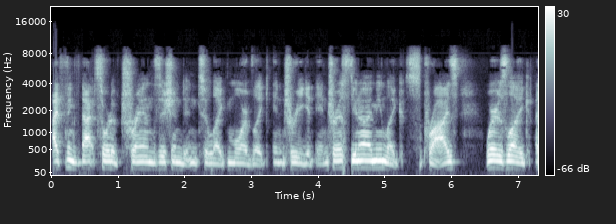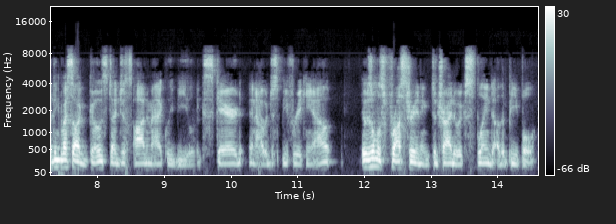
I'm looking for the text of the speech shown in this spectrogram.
I think that sort of transitioned into like more of like intrigue and interest, you know what I mean? Like surprise. Whereas like I think if I saw a ghost, I'd just automatically be like scared and I would just be freaking out. It was almost frustrating to try to explain to other people.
